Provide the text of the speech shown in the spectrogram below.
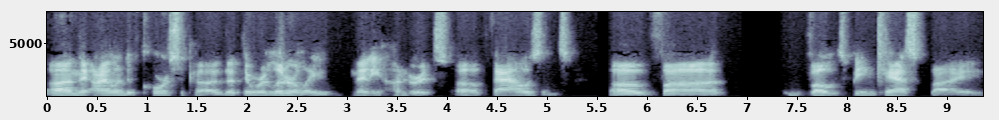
on the island of Corsica, that there were literally many hundreds of thousands of uh, votes being cast by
